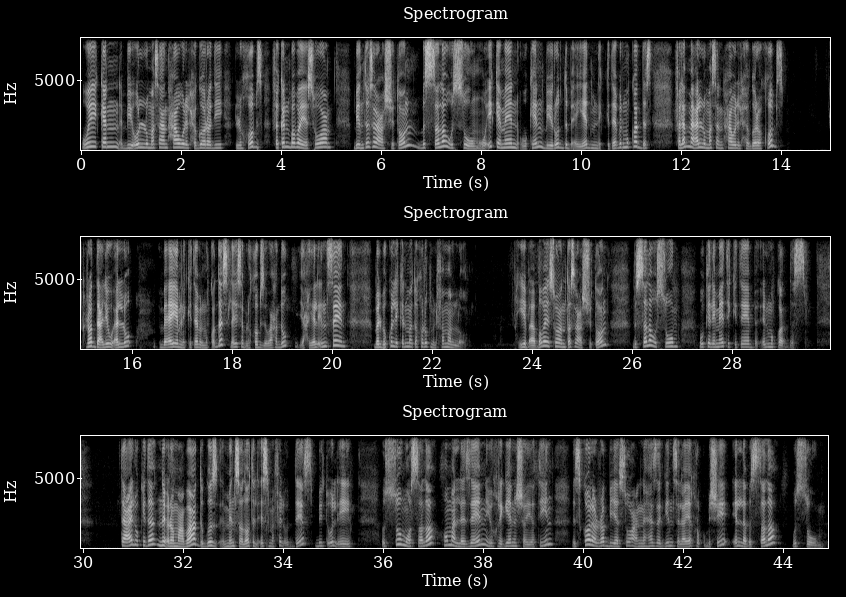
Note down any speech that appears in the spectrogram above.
وكان بيقول له مثلا حول الحجارة دي لخبز فكان بابا يسوع بينتصر على الشيطان بالصلاة والصوم وإيه كمان؟ وكان بيرد بآيات من الكتاب المقدس. فلما قال له مثلا حول الحجارة خبز رد عليه وقال له بآية من الكتاب المقدس ليس بالخبز وحده يحيا الإنسان بل بكل كلمة تخرج من فم الله. يبقى بابا يسوع انتصر على الشيطان بالصلاة والصوم وكلمات الكتاب المقدس. تعالوا كده نقرا مع بعض جزء من صلاة الاسم في القداس بتقول إيه؟ الصوم والصلاة هما اللذان يخرجان الشياطين. إذ قال الرب يسوع أن هذا الجنس لا يخرج بشيء إلا بالصلاة والصوم.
